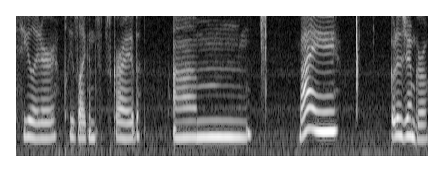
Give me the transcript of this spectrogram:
See you later. Please like and subscribe. Um bye. Go to the gym, girl.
